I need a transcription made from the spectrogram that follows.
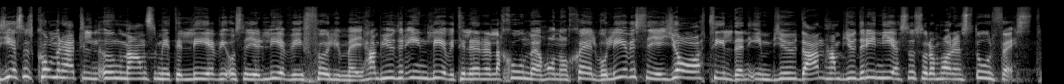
Jesus kommer här till en ung man som heter Levi och säger Levi följ mig. Han bjuder in Levi till en relation med honom själv och Levi säger ja till den inbjudan. Han bjuder in Jesus och de har en stor fest.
